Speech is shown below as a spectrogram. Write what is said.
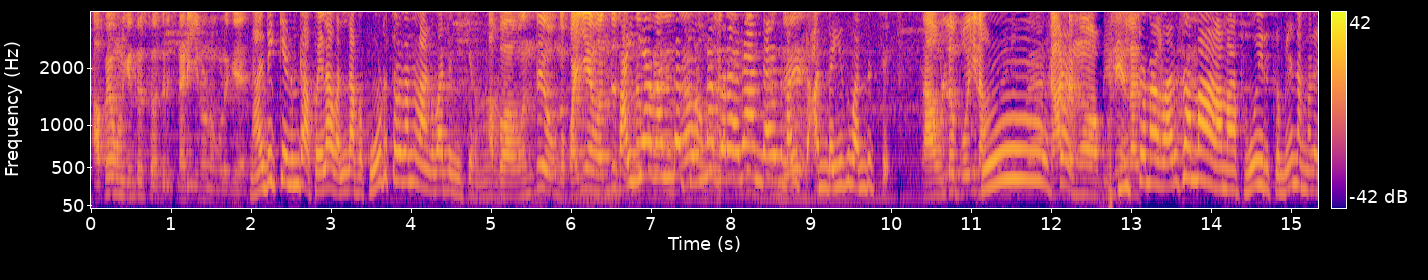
அப்பவே உங்களுக்கு இன்ட்ரெஸ்ட் வந்துருச்சு நடிக்கணும்னு உங்களுக்கு? நடிக்கணும்னு அப்போ எல்லாம் வரல. அப்போ கூட்டத்தில் தானே நாங்கள் பாட்டில் நிற்கிறோம் அப்ப வந்து உங்க பையன் வந்து பையன் வந்த சொன்ன பிறகுதான் அந்த அந்த இது வந்துச்சு. நான் உள்ள போய் காட்டணும் அப்படின்னு இத்தனை வருஷமா நம்ம போயிருக்கோமே நம்மளை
